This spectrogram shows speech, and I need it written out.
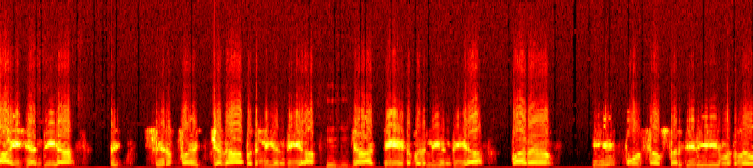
ਆਈ ਜਾਂਦੀ ਆ ਤੇ ਸਿਰਫ ਜਗ੍ਹਾ ਬਦਲੀ ਹੁੰਦੀ ਆ ਜਾਂ ਡੇਟ ਬਦਲੀ ਹੁੰਦੀ ਆ ਪਰ ਇਹ ਪੁਲਿਸ ਅਫਸਰ ਜਿਹੜੀ ਮਤਲਬ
